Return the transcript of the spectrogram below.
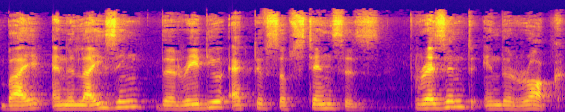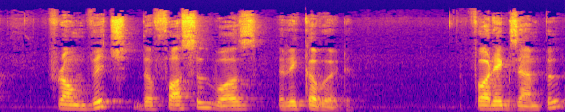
by analyzing the radioactive substances present in the rock from which the fossil was recovered. For example,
